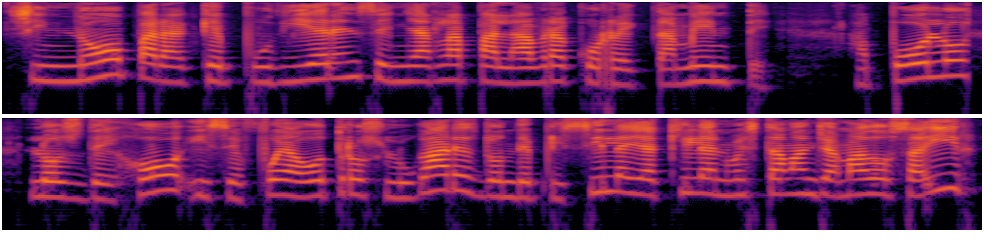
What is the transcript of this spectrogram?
sino para que pudiera enseñar la palabra correctamente. Apolo los dejó y se fue a otros lugares donde Priscila y Aquila no estaban llamados a ir.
